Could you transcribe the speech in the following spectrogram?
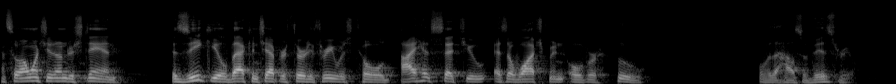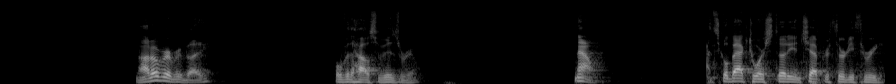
And so I want you to understand Ezekiel, back in chapter 33, was told, I have set you as a watchman over who? Over the house of Israel. Not over everybody, over the house of Israel. Now, let's go back to our study in chapter 33.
